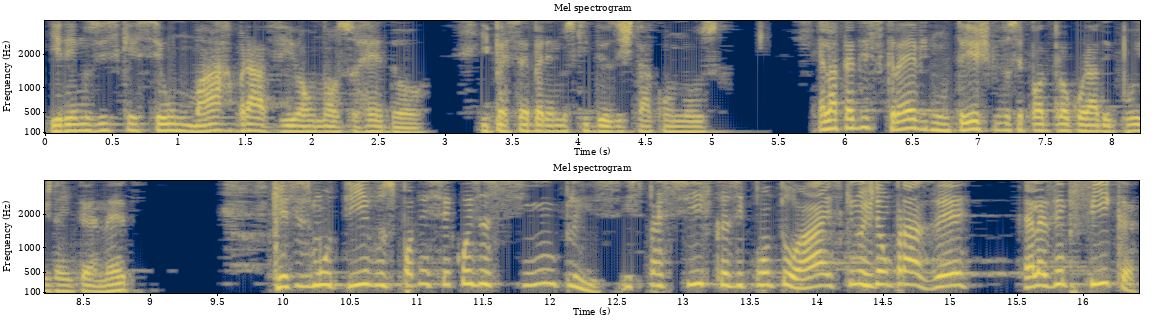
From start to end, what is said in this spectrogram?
Iremos esquecer o mar bravio ao nosso redor e perceberemos que Deus está conosco. Ela até descreve num texto que você pode procurar depois na internet que esses motivos podem ser coisas simples, específicas e pontuais, que nos dão prazer. Ela exemplifica.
